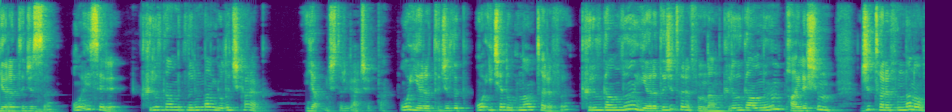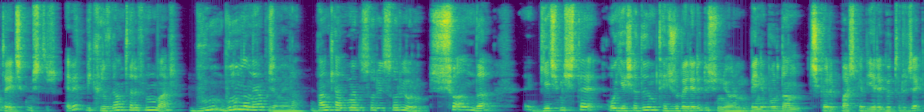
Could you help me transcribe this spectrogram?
yaratıcısı o eseri kırılganlıklarından yola çıkarak yapmıştır gerçekten. O yaratıcılık, o içe dokunan tarafı kırılganlığın yaratıcı tarafından, kırılganlığın paylaşımcı tarafından ortaya çıkmıştır. Evet bir kırılgan tarafım var. Bu, bununla ne yapacağım Evren? Ben kendime bu soruyu soruyorum. Şu anda geçmişte o yaşadığım tecrübeleri düşünüyorum. Beni buradan çıkarıp başka bir yere götürecek.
